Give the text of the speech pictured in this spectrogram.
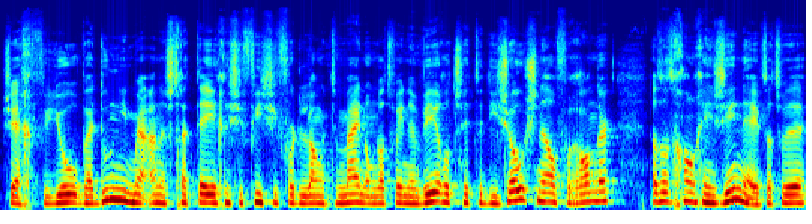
zeggen van, joh, wij doen niet meer aan een strategische visie voor de lange termijn, omdat we in een wereld zitten die zo snel verandert, dat het gewoon geen zin heeft. Dat we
